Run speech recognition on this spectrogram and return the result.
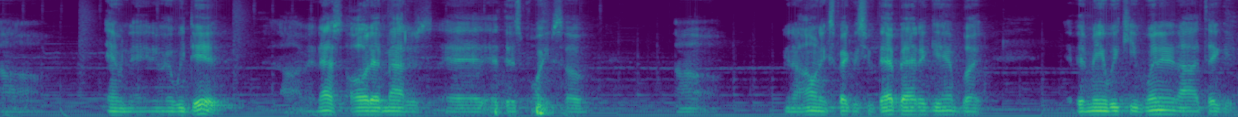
um, and, and, we did, um, and that's all that matters at, at this point. So, um, you know, I don't expect to shoot that bad again, but if it means we keep winning, I'll take it.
